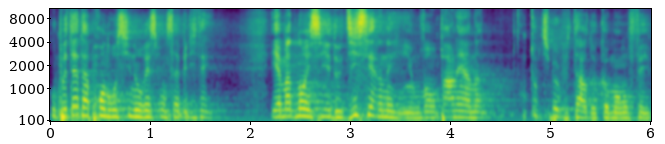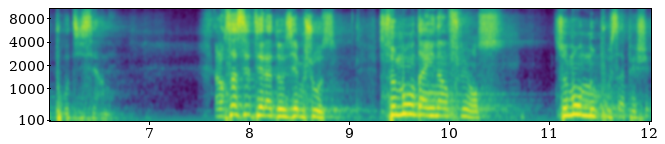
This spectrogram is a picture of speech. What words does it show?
ou peut-être à prendre aussi nos responsabilités, et à maintenant essayer de discerner, et on va en parler un, un tout petit peu plus tard de comment on fait pour discerner. Alors ça, c'était la deuxième chose. Ce monde a une influence. Ce monde nous pousse à pécher.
